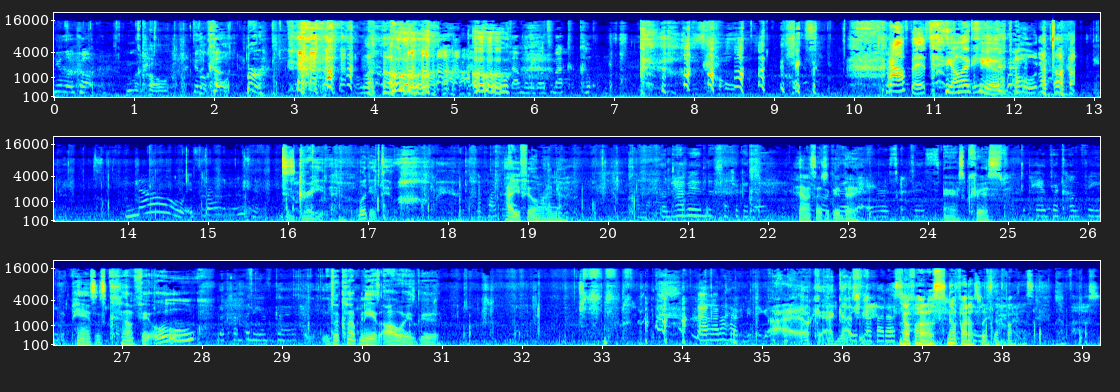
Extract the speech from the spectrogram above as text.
You look cold. Cold. You look cold. Ooh. I'm gonna go to my cocoon. Outfits. Y'all look cute. No, it's right here. This is great. Look at this. Oh, man. How you feeling right now? I'm having such a good day. Having such a good The day. air is crisp. Air is crisp. The pants are comfy. Pants is comfy. Ooh. The company is good. The company is always good. No, I don't have anything else. Alright, okay, I got Please, you. no photos. No photos. No photos, please. No photos. No photos.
